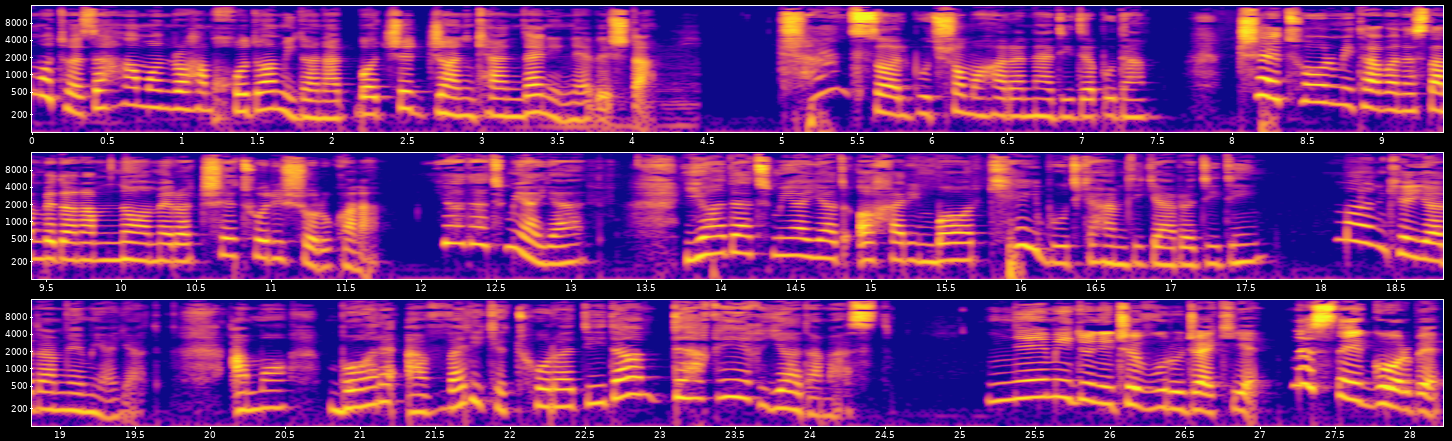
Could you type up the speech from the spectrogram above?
اما تازه همان را هم خدا می‌داند با چه جان کندنی نوشتم. چند سال بود شماها را ندیده بودم. چطور می توانستم بدانم نامه را چطوری شروع کنم؟ یادت می آید؟ یادت می آید آخرین بار کی بود که همدیگر را دیدیم؟ من که یادم نمی آید اما بار اولی که تو را دیدم دقیق یادم است. نمی‌دونی چه وروجکیه. مثل گربه.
